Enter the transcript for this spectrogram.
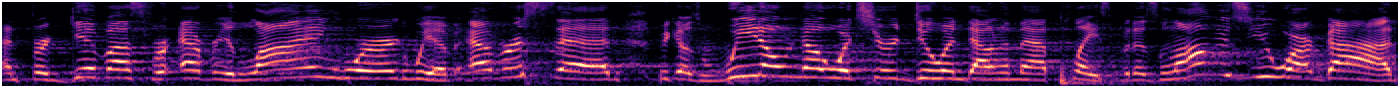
and forgive us for every lying word we have ever said because we don't know what you're doing down in that place. But as long as you are God,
